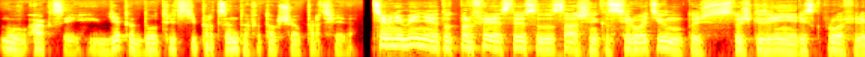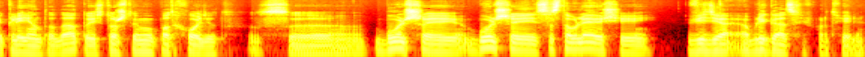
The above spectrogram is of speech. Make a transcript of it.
ну, акций, где-то до 30% от общего портфеля. Тем не менее, этот портфель остается достаточно консервативным, то есть с точки зрения риск-профиля клиента, да, то есть то, что ему подходит с э, большей, большей составляющей в виде облигаций в портфеле.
